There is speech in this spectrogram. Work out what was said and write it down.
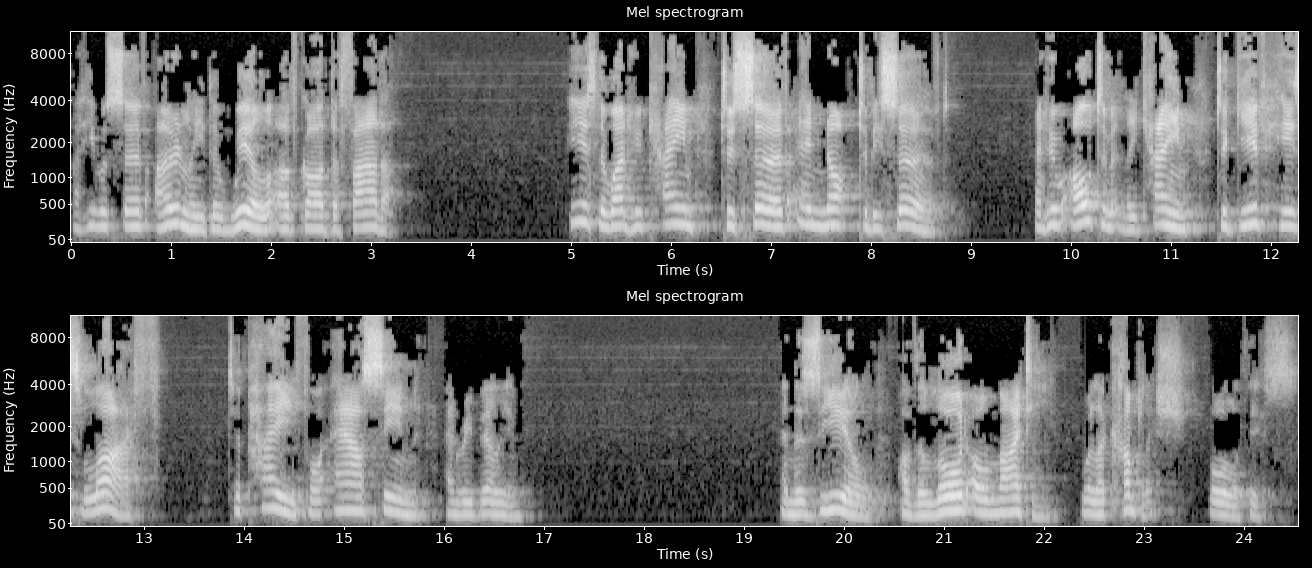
but he will serve only the will of God the Father. He is the one who came to serve and not to be served and who ultimately came to give his life to pay for our sin and rebellion. And the zeal of the Lord Almighty will accomplish all of this.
